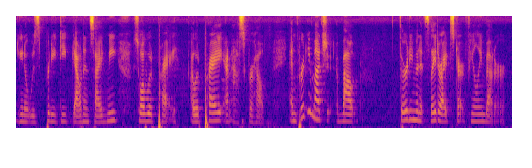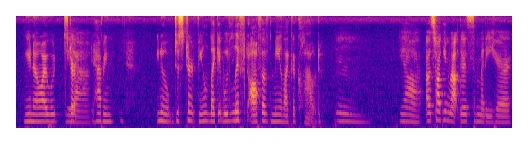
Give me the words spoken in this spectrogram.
you know, it was pretty deep down inside me. So I would pray. I would pray and ask for help. And pretty much about 30 minutes later, I'd start feeling better. You know, I would start Yeah. having, you know, just start feeling like it would lift off of me like a cloud. Yeah, I was talking about there's somebody here.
